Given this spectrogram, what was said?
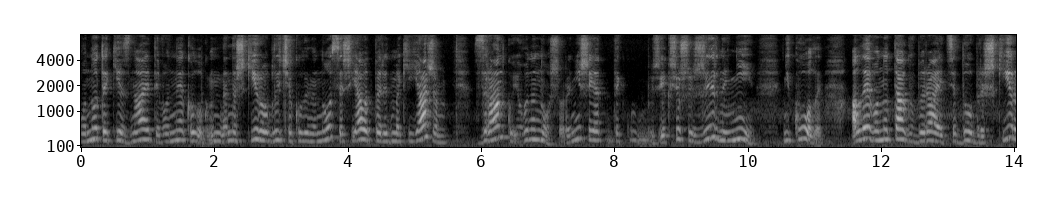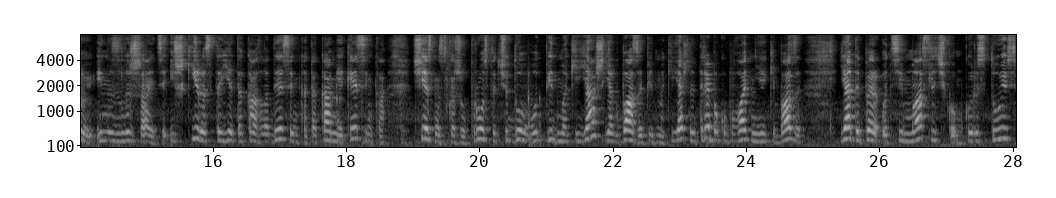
Воно таке, знаєте, воно коло- на шкіру обличчя, коли наносиш, я от перед макіяжем зранку його наношу. Раніше я так, якщо щось жирне, ні, ніколи. Але воно так вбирається добре шкірою і не залишається. І шкіра стає така гладесенька, така м'якесенька. Чесно скажу, просто чудово. От під макіяж, як база під макіяж, не треба купувати ніякі бази. Я тепер оцим маслічком користуюсь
